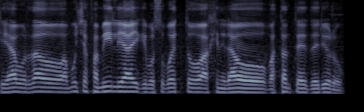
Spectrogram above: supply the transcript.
que ha abordado a muchas familias y que por supuesto ha generado bastante deterioro.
